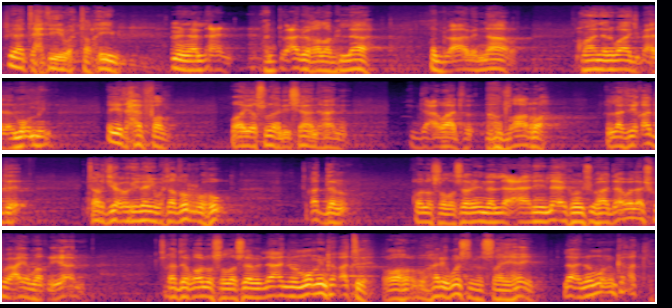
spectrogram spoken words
فيها التحذير والترهيب من اللعن والدعاء بغضب الله والدعاء بالنار وهذا الواجب على المؤمن أن يتحفظ وأن يصون لسانه عن الدعوات الضارة التي قد ترجع إليه وتضره. تقدم قول صلى الله عليه وسلم إن اللعانين لا يكون شهداء ولا شفعاء يوم القيامة. تقدم قوله صلى الله عليه وسلم لعن المؤمن كقتله. رواه البخاري ومسلم في الصحيحين. لعن المؤمن كقتله.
